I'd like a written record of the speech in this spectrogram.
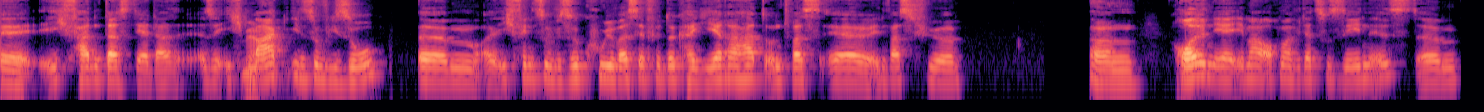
Äh, ich fand, dass der da, also ich ja. mag ihn sowieso. Ähm, ich finde sowieso cool, was er für eine Karriere hat und was er, in was für ähm, Rollen er immer auch mal wieder zu sehen ist. Ähm,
